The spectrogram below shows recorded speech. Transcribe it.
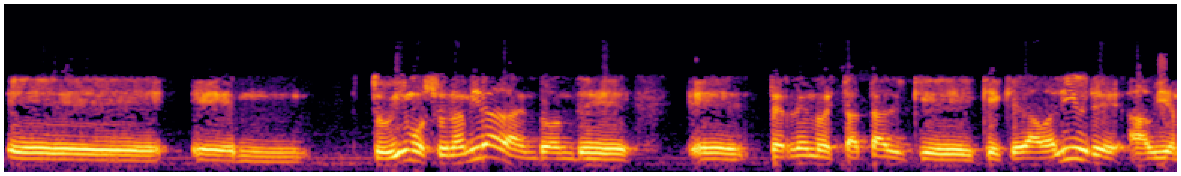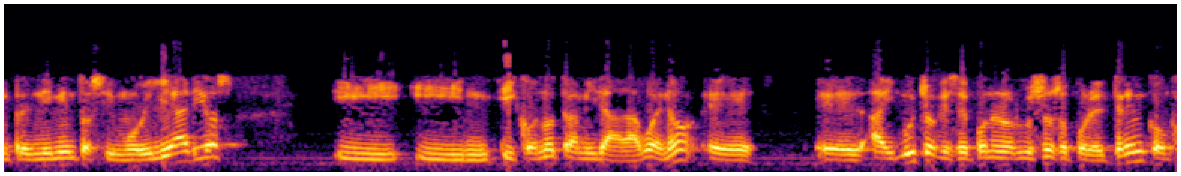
Eh, em, tuvimos una mirada en donde terreno estatal que, que quedaba libre, había emprendimientos inmobiliarios, y, con otra mirada. Bueno, eh, eh, hay muchos que se ponen orgullosos por el tren, como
